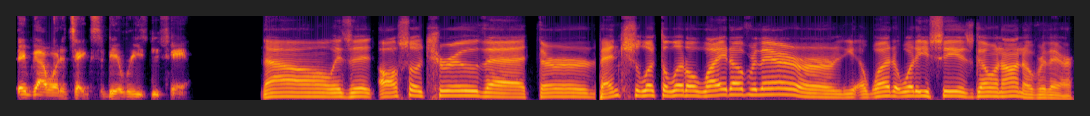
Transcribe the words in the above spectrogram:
They've got what it takes to be a region champ. Now, is it also true that their bench looked a little light over there, or what? What do you see is going on over there?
